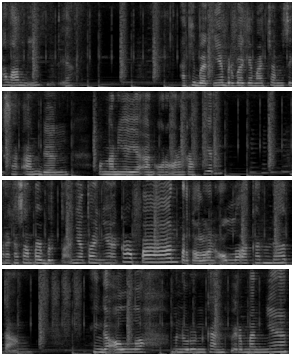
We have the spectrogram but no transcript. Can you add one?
alami gitu ya akibatnya berbagai macam siksaan dan penganiayaan orang-orang kafir mereka sampai bertanya-tanya kapan pertolongan Allah akan datang hingga Allah menurunkan firman-Nya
